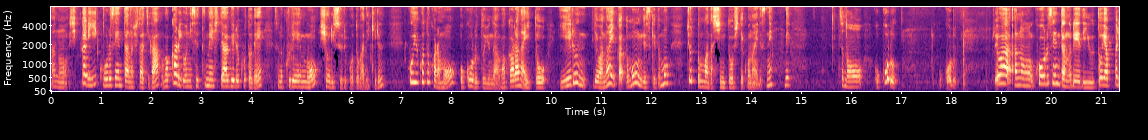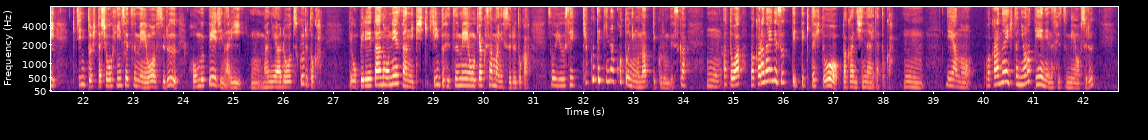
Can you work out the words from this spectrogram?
あの、しっかりコールセンターの人たちが分かるように説明してあげることで、そのクレームを処理することができる。こういうことからも起こるというのはわからないと言えるんではないかと思うんですけども、ちょっとまだ浸透してこないですね。で、その、怒る、怒る。それは、あの、コールセンターの例で言うと、やっぱりきちんとした商品説明をするホームページなり、うん、マニュアルを作るとか、で、オペレーターのお姉さんにきちんと説明をお客様にするとか、そういう接客的なことにもなってくるんですが、うん、あとは、わからないですって言ってきた人をバカにしないだとか、うん。で、あの、わからない人には丁寧な説明をする。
